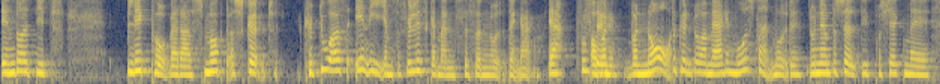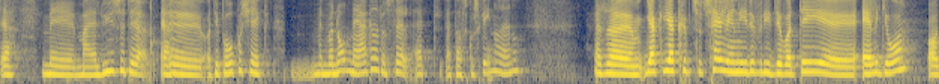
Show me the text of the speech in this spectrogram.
ændret dit blik på, hvad der er smukt og skønt, Købte du også ind i, jamen selvfølgelig skal man se sådan ud dengang? Ja, Og fuldstændig. hvor- hvornår begyndte du at mærke en modstand mod det? Nu nævnte du selv dit projekt med, Ja. med Maja Lyse der, Ja. øh, og det bogprojekt. Men hvornår mærkede du selv, at, at der skulle ske noget andet? Altså, øhm, jeg, jeg købte totalt ind i det, fordi det var det, øh, alle gjorde. Og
